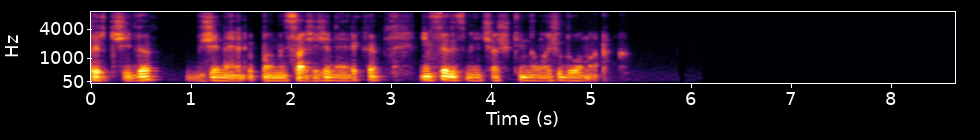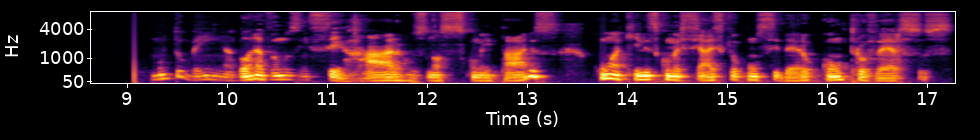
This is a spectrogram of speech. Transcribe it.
perdida, genérica, uma mensagem genérica. Infelizmente, acho que não ajudou a marca. Muito bem, agora vamos encerrar os nossos comentários com aqueles comerciais que eu considero controversos.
